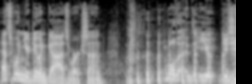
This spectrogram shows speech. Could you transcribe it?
that's when you're doing God's work, son. well, you, you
